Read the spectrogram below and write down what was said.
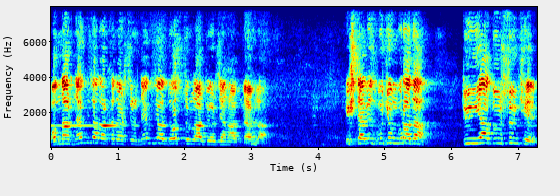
Onlar ne güzel arkadaştır, ne güzel dostturlar diyor Cenab-ı Mevla. İşte biz bugün burada dünya duysun ki,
